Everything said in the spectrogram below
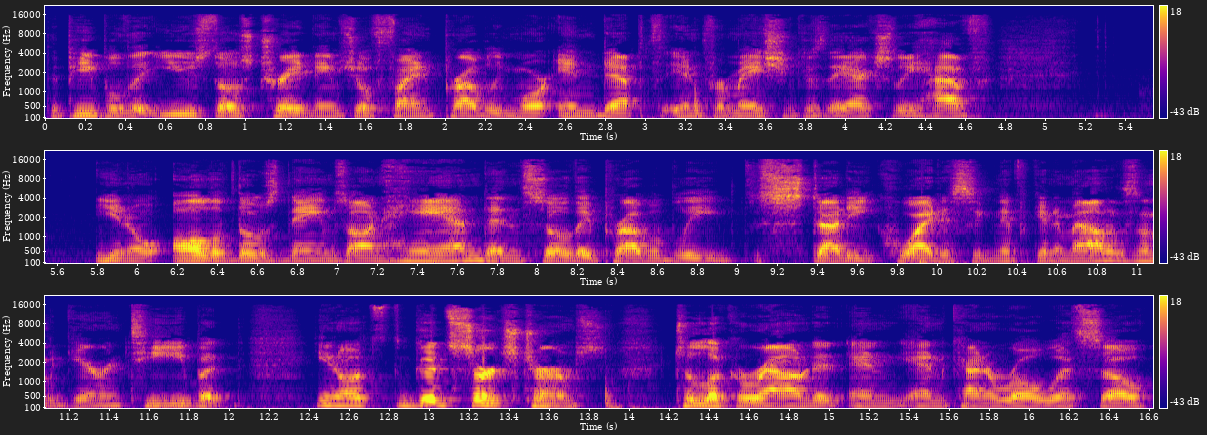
the people that use those trade names you'll find probably more in-depth information because they actually have you know all of those names on hand and so they probably study quite a significant amount it's not a guarantee but you know it's good search terms to look around and and, and kind of roll with so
